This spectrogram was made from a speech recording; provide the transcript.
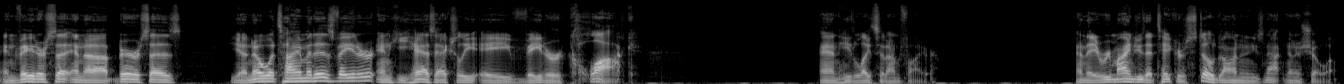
and Vader sa- and uh, Bearer says, "You know what time it is, Vader?" And he has actually a Vader clock, and he lights it on fire. And they remind you that Taker's still gone and he's not going to show up.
